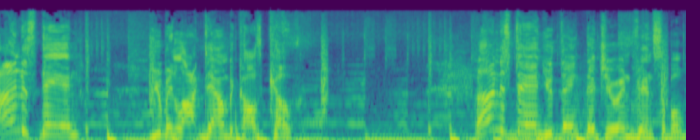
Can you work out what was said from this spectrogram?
I understand you've been locked down because of COVID. I understand you think that you're invincible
